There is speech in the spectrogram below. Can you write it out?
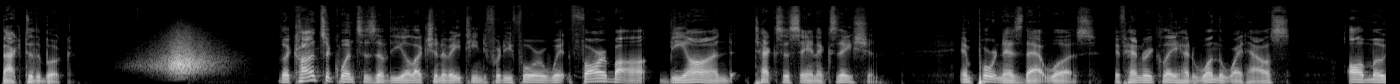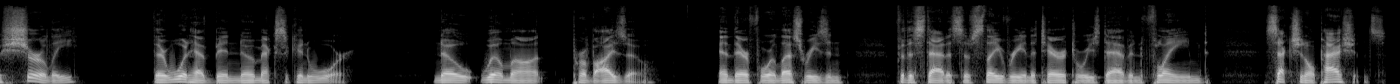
Back to the book. The consequences of the election of 1844 went far beyond Texas annexation. Important as that was, if Henry Clay had won the White House, almost surely there would have been no Mexican War, no Wilmot Proviso, and therefore less reason for the status of slavery in the territories to have inflamed sectional passions.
